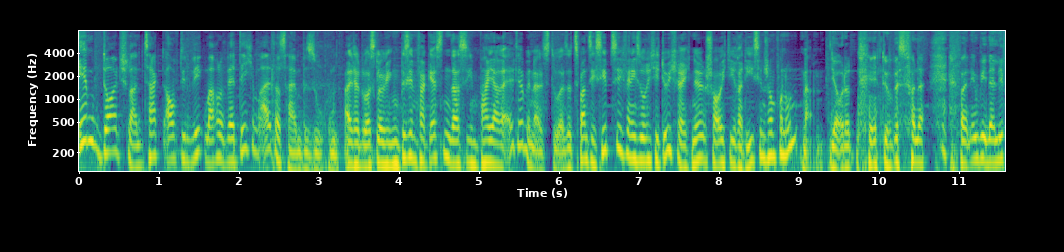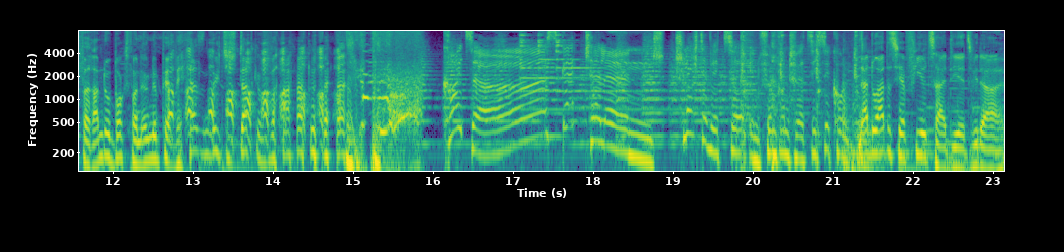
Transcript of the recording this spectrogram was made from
im Deutschlandtakt auf den Weg machen und werde dich im Altersheim besuchen. Alter, du hast, glaube ich, ein bisschen vergessen, dass ich ein paar Jahre älter bin als du. Also 2070, wenn ich so richtig durchrechne, schaue ich die Radieschen schon von unten an. Ja, oder du bist von, der, von irgendwie in der Lieferando-Box von irgendeinem Perversen durch die Stadt gefahren. Kreuzers Gag Challenge. Schlechte Witze in 45 Sekunden. Na, du hattest ja viel Zeit, dir jetzt wieder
